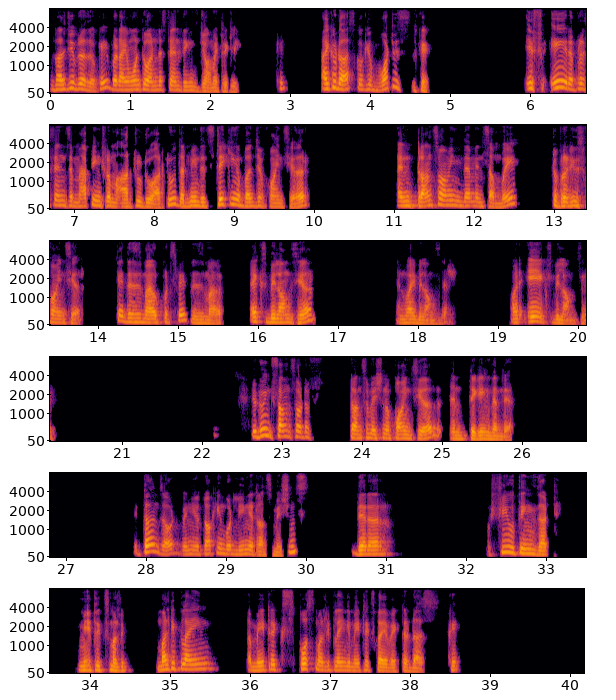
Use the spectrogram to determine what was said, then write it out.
algebra is okay, but I want to understand things geometrically. Okay. I could ask, okay, what is okay? If A represents a mapping from R2 to R2, that means it's taking a bunch of points here and transforming them in some way to produce points here. Okay, this is my output space. This is my x belongs here and y belongs there. Or ax belongs here. You're doing some sort of transformation of points here and taking them there. It turns out when you're talking about linear transformations, there are a few things that matrix multi multiplying a matrix, post multiplying a matrix by a vector does. Okay.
